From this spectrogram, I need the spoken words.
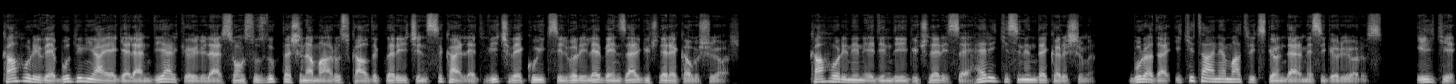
Kahuri ve bu dünyaya gelen diğer köylüler sonsuzluk taşına maruz kaldıkları için Scarlet Witch ve Quicksilver ile benzer güçlere kavuşuyor. Kahori'nin edindiği güçler ise her ikisinin de karışımı. Burada iki tane Matrix göndermesi görüyoruz. İlki,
